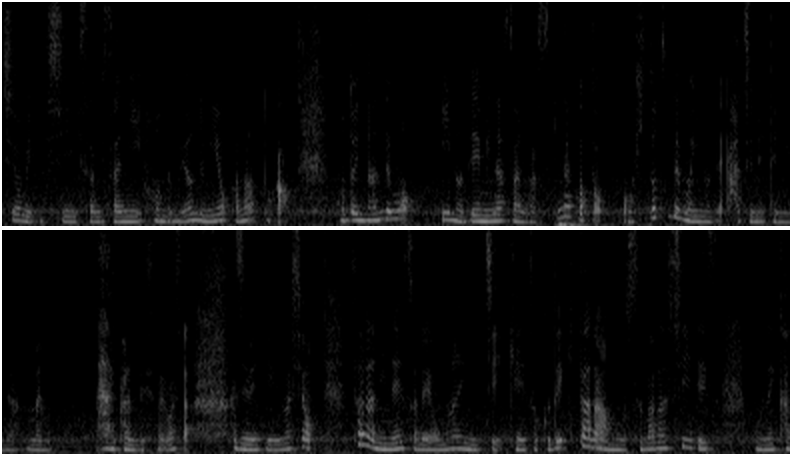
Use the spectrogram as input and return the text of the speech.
日曜日だし久々に本でも読んでみようかなとか本当に何でもいいので皆さんが好きなことを一つでもいいので始めてみな、噛んでしまいました。始めてみましょう。さらにねそれを毎日継続できたらもう素晴らしいです。もうね必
